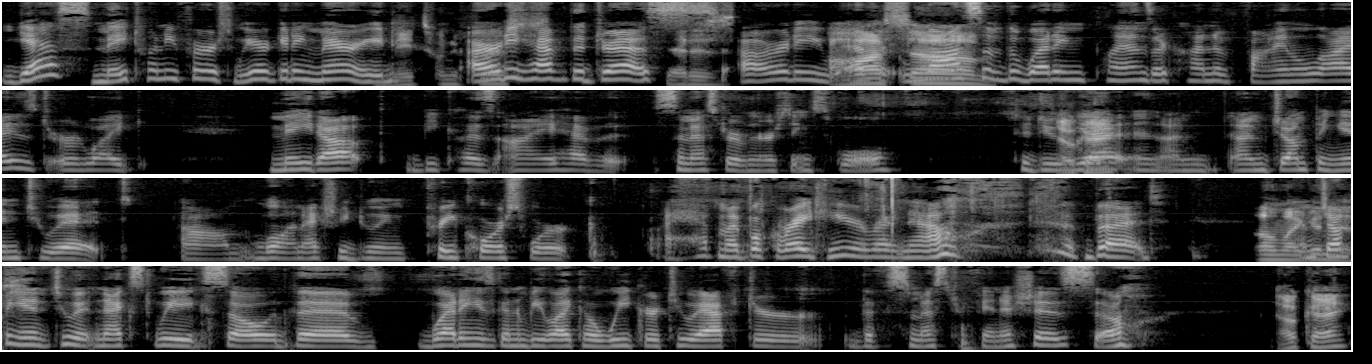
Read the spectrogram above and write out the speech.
Yes, May 21st. We are getting married. May 21st. I already have the dress. That is already awesome. lots of the wedding plans are kind of finalized or like made up because I have a semester of nursing school to do okay. yet, and I'm I'm jumping into it. Um, well, I'm actually doing pre-course work. I have my book right here, right now, but oh my I'm goodness. jumping into it next week. So the wedding is going to be like a week or two after the semester finishes. So okay,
